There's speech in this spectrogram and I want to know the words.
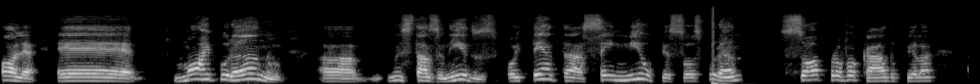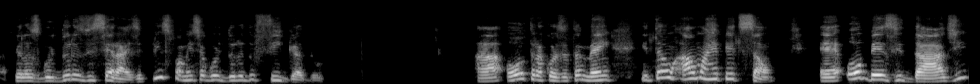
Olha, é, morre por ano ah, nos Estados Unidos 80 a 100 mil pessoas por ano, só provocado pela, pelas gorduras viscerais, e principalmente a gordura do fígado. A outra coisa também, então há uma repetição. É, obesidade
